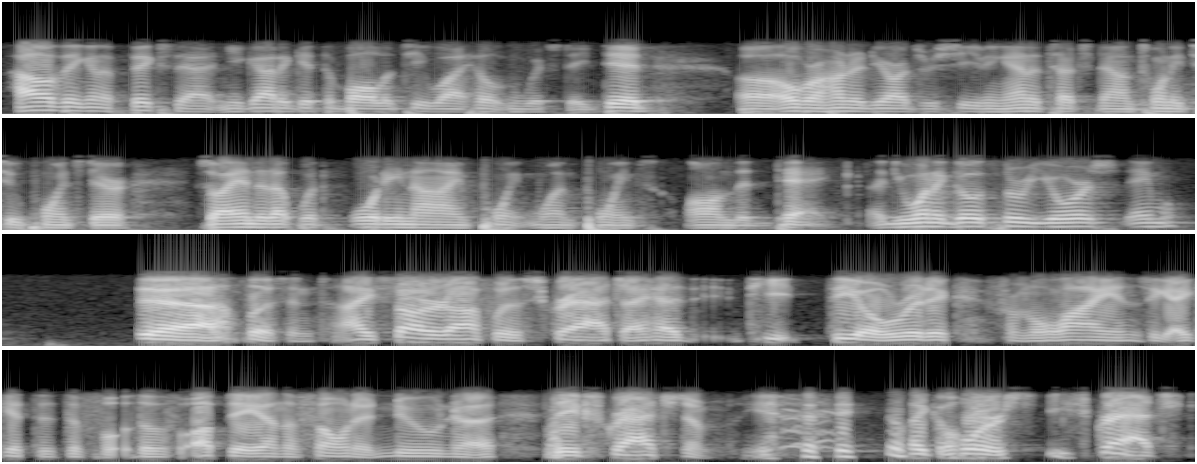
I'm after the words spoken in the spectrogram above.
How are they going to fix that? And you got to get the ball to T.Y. Hilton, which they did uh, over 100 yards receiving and a touchdown, 22 points there. So I ended up with 49.1 points on the day. Do you want to go through yours, Emil? Yeah, listen. I started off with a scratch. I had T- Theo Riddick from the Lions. I get the, the the update on the phone at noon. Uh, they've scratched him like a horse. He scratched.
